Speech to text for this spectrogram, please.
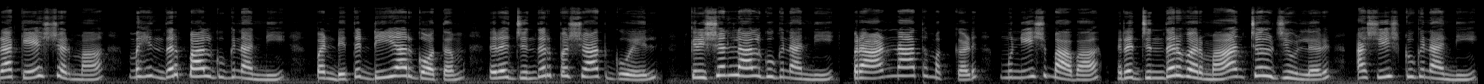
Rakesh Sharma, Mahinder Pal Gugnani, Pandit D R Gautam, Rajinder Prasad Goyal Krishan Lal Gugnani, Prannath Makkar, Munish Bawa, Rajinder Verma, Anchal jeweller Ashish Gugnani,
